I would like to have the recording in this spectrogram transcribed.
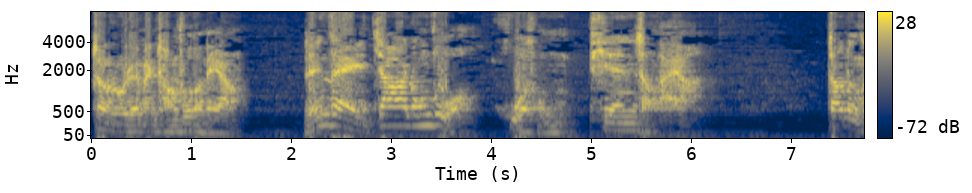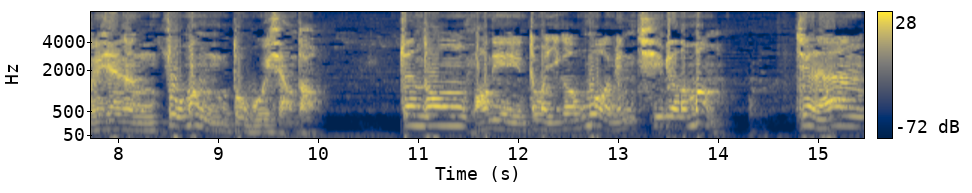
正如人们常说的那样：“人在家中坐，祸从天上来啊！”张正存先生做梦都不会想到，真宗皇帝这么一个莫名其妙的梦。竟然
